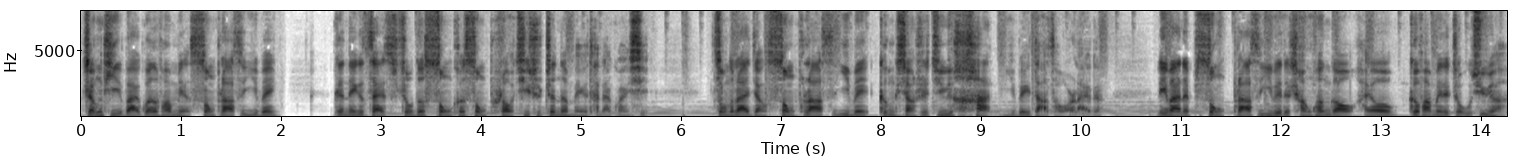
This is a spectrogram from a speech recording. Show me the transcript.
整体外观方面，宋 Plus EV 跟那个在售的宋和宋 Pro 其实真的没有太大关系。总的来讲，宋 Plus EV 更像是基于汉 EV 打造而来的。另外呢，宋 Plus EV 的长宽高还有各方面的轴距啊，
